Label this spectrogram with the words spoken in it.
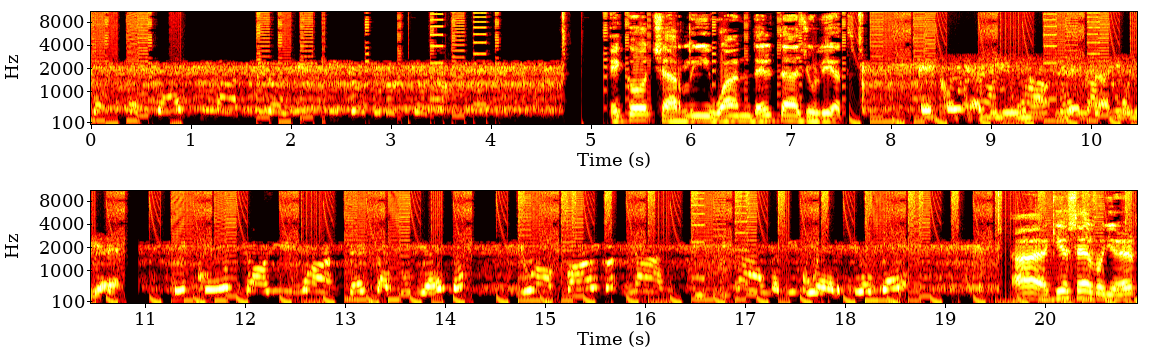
Foxtrot 5, Kilo, Whiskey, Possible, Echo Charlie 1 Delta Juliet. Echo Charlie 1, Delta Juliet. Echo Charlie 1, Delta Juliet. You are 5, 9, 59, Miguel, QSL. Ah, QSL Roger,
